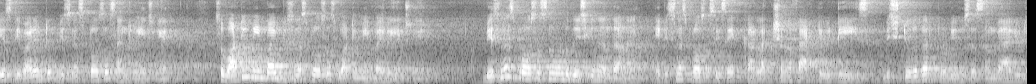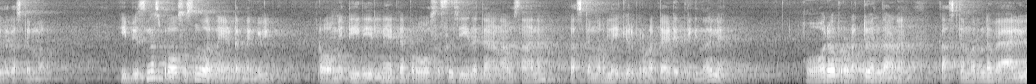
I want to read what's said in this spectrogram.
is divided into business process and re-engineering. So what do you mean by business process? What do you mean by re-engineering? Business process എന്നുകൊണ്ട് ഉദ്ദേശിക്കുന്നത് എന്താണ് a business process is a collection of activities which together produces some value to the customer ഈ ബിസിനസ് പ്രോസസ്സ് എന്ന് പറഞ്ഞു കേട്ടിട്ടുണ്ടെങ്കിൽ റോ മെറ്റീരിയലിനെയൊക്കെ പ്രോസസ്സ് ചെയ്തിട്ടാണ് അവസാനം കസ്റ്റമറിലേക്ക് ഒരു പ്രൊഡക്റ്റായിട്ട് എത്തിക്കുന്നത് അല്ലേ ഓരോ പ്രൊഡക്റ്റും എന്താണ് കസ്റ്റമറിന്റെ വാല്യൂ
